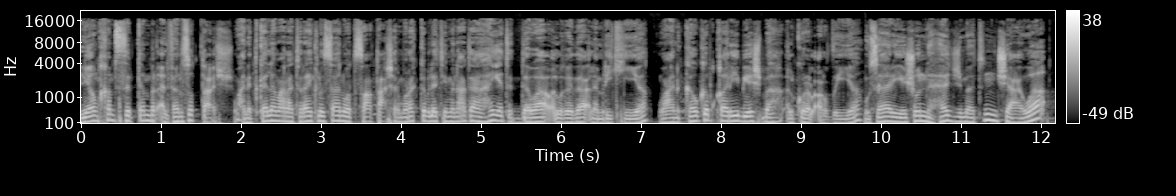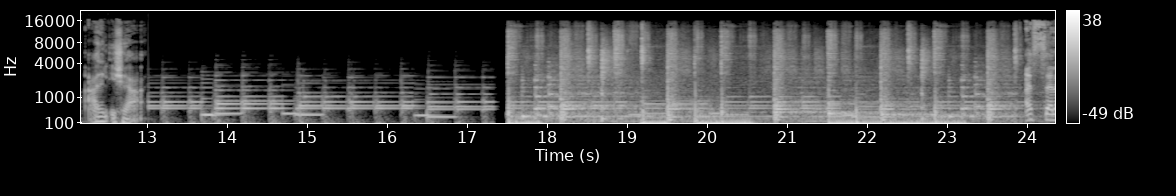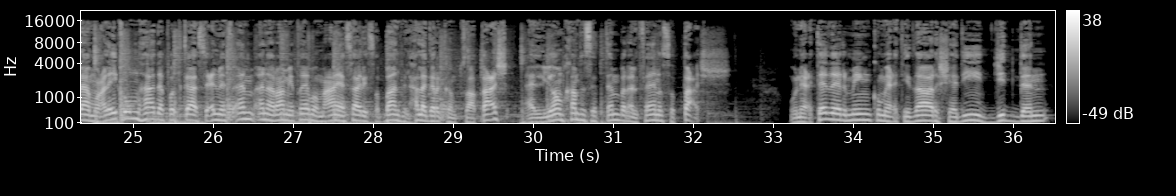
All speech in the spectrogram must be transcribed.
اليوم 5 سبتمبر 2016 وحنتكلم عن triclosan و19 مركب التي منعتها هيئة الدواء والغذاء الأمريكية وعن كوكب قريب يشبه الكرة الأرضية وساري يشن هجمة شعواء على الإشاعات. السلام عليكم. هذا بودكاست علم FM. أنا رامي طيب ومعايا ساري صبان في الحلقة رقم 19 اليوم 5 سبتمبر 2016 ونعتذر منكم اعتذار شديد جدا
